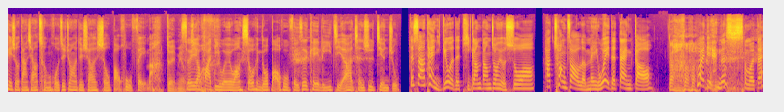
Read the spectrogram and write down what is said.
黑手党想要存活，最重要的就是要收保护费嘛，对，没有错，所以要画地为王，收很多保护费，这个可以理解啊，城市建筑。但是阿泰，你给我的提纲当中有说，他创造了美味的蛋糕，快点，那是什么蛋，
